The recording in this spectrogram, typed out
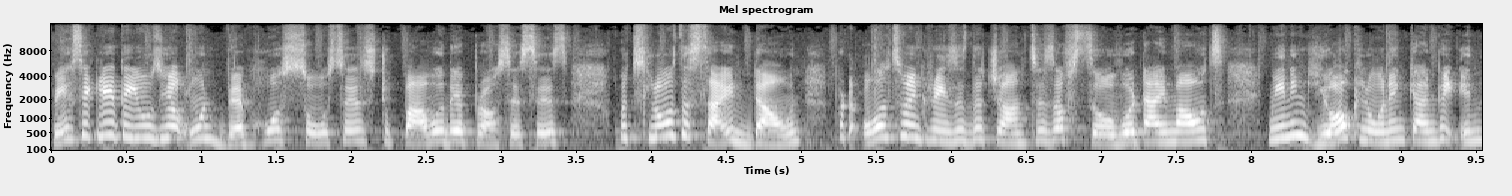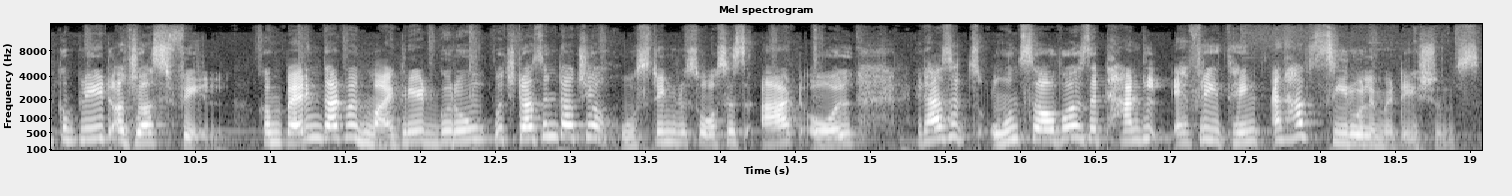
Basically, they use your own web host sources to power their processes, which slows the site down but also increases the chances of server timeouts, meaning your cloning can be incomplete or just fail. Comparing that with Migrate Guru, which doesn't touch your hosting resources at all, it has its own servers that handle everything and have zero limitations.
